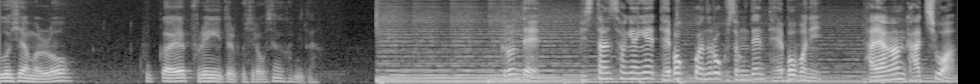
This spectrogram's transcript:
그것이야말로 국가의 불행이 될 것이라고 생각합니다. 그런데 비슷한 성향의 대법관으로 구성된 대법원이 다양한 가치와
